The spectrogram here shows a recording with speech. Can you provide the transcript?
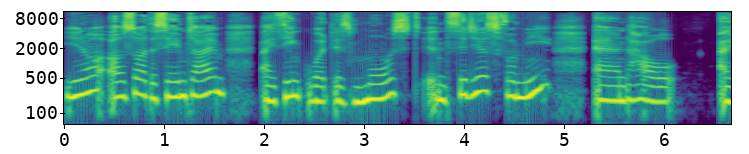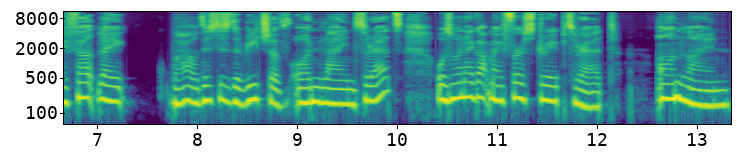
you know, also at the same time, I think what is most insidious for me and how I felt like, wow, this is the reach of online threats was when I got my first rape threat online,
